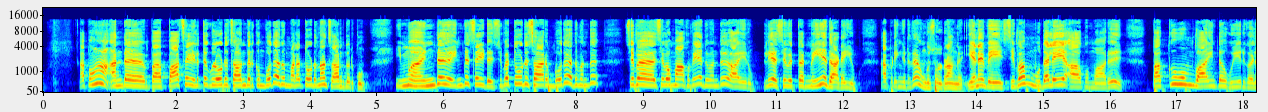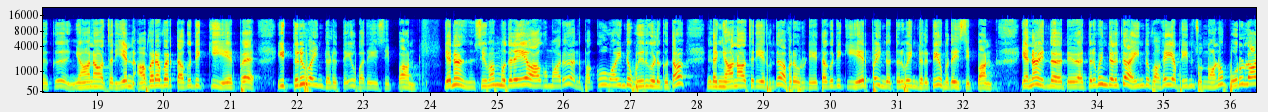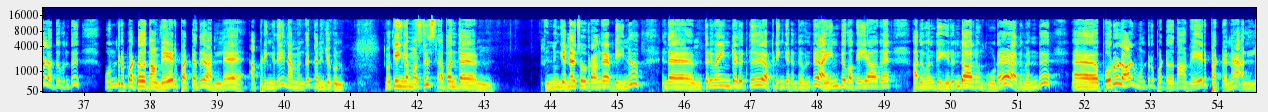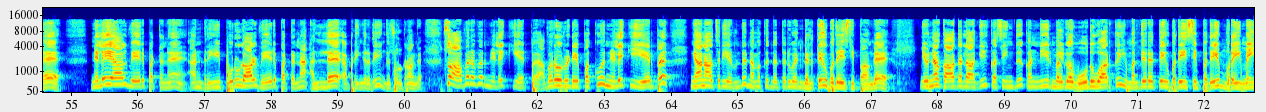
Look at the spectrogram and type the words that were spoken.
அப்போ அந்த ப பாச எழுத்துக்களோடு சார்ந்திருக்கும் போது அது மலத்தோடு தான் சார்ந்திருக்கும். இம்ம இந்த இந்த சைடு சிவத்தோடு சாரும்போது அது வந்து சிவ சிவமாகவே அது வந்து ஆயிரும். இல்லையா? சிவத்தன்மையே அது அடையும். அப்படிங்கிறத அவங்க சொல்கிறாங்க எனவே சிவம் முதலே ஆகுமாறு பக்குவம் வாய்ந்த உயிர்களுக்கு ஞானாசிரியன் அவரவர் தகுதிக்கு ஏற்ப இத்திருவைந்தெழுத்தை உபதேசிப்பான். ஏன்னா சிவம் முதலே ஆகுமாறு அந்த பக்குவம் வாய்ந்த உயிர்களுக்கு தான் இந்த ஞானாசிரியர் வந்து அவரவருடைய தகுதிக்கு ஏற்ப இந்த திருவைந்தெழுத்தை உபதேசிப்பான். ஏன்னா இந்த தி- திருவைந்தெழுத்து ஐந்து வகை அப்படின்னு சொன்னாலும் பொருளால் அது வந்து ஒன்றுபட்டது தான் வேறுபட்டது அல்ல. அப்படிங்கிறதே நம்ம இங்கே தெரிஞ்சுக்கணும். ஓகேங்களா மாஸ்டர்ஸ்? அப்போ இந்த நீங்கள் என்ன சொல்கிறாங்க அப்படின்னா இந்த திருவைந்தெழுத்து அப்படிங்கிறது வந்து ஐந்து வகையாக அது வந்து இருந்தாலும் கூட அது வந்து பொருளால் ஒன்றுபட்டது தான் வேறுபட்டன அல்ல. நிலையால் வேறுபட்டன அன்றி பொருளால் வேறுபட்டன அல்ல அப்படிங்கிறதை இங்கே சொல்கிறாங்க ஸோ அவரவர் நிலைக்கு ஏற்ப அவரவருடைய பக்குவ நிலைக்கு ஏற்ப ஞானாசிரியர் வந்து நமக்கு இந்த திருவந்தலத்தை உபதேசிப்பாங்க. இவனா காதலாகி கசிந்து கண்ணீர் மல்க ஓதுவார்க்கு இம்மந்திரத்தை உபதேசிப்பதே முறைமை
